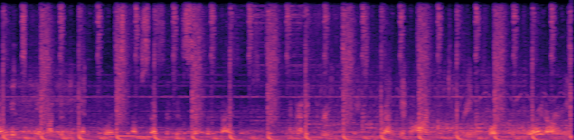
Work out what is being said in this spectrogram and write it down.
Youngin came under the influence of obsessive sympathizers and had agreed to lead the army to reinforce the Droid army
